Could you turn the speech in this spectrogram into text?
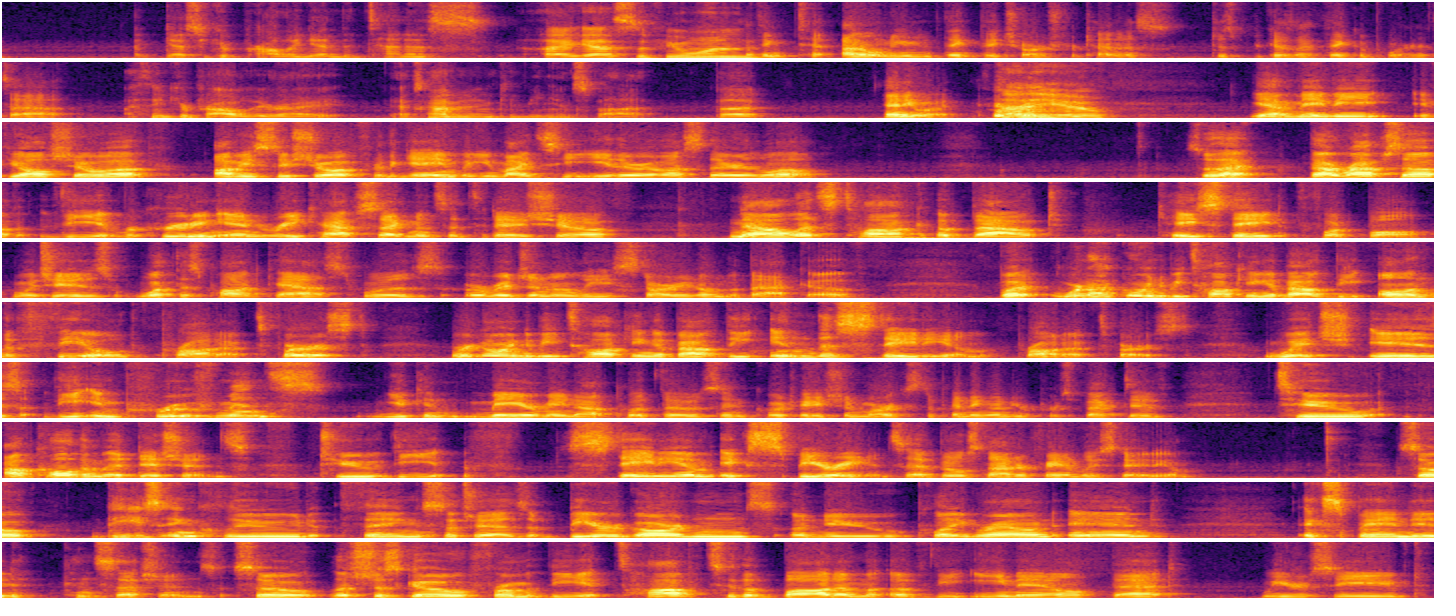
I guess you could probably get into tennis. I guess if you want. I think te- I don't even think they charge for tennis just because I think of where it's at. I think you're probably right. It's kind of an inconvenient spot, but Anyway, anywho, yeah, maybe if y'all show up, obviously show up for the game, but you might see either of us there as well. So that that wraps up the recruiting and recap segments of today's show. Now let's talk about K-State football, which is what this podcast was originally started on the back of. But we're not going to be talking about the on the field product first. We're going to be talking about the in the stadium product first, which is the improvements. You can may or may not put those in quotation marks depending on your perspective. To I'll call them additions to the stadium experience at Bill Snyder Family Stadium. So these include things such as beer gardens, a new playground, and expanded concessions. So let's just go from the top to the bottom of the email that we received.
